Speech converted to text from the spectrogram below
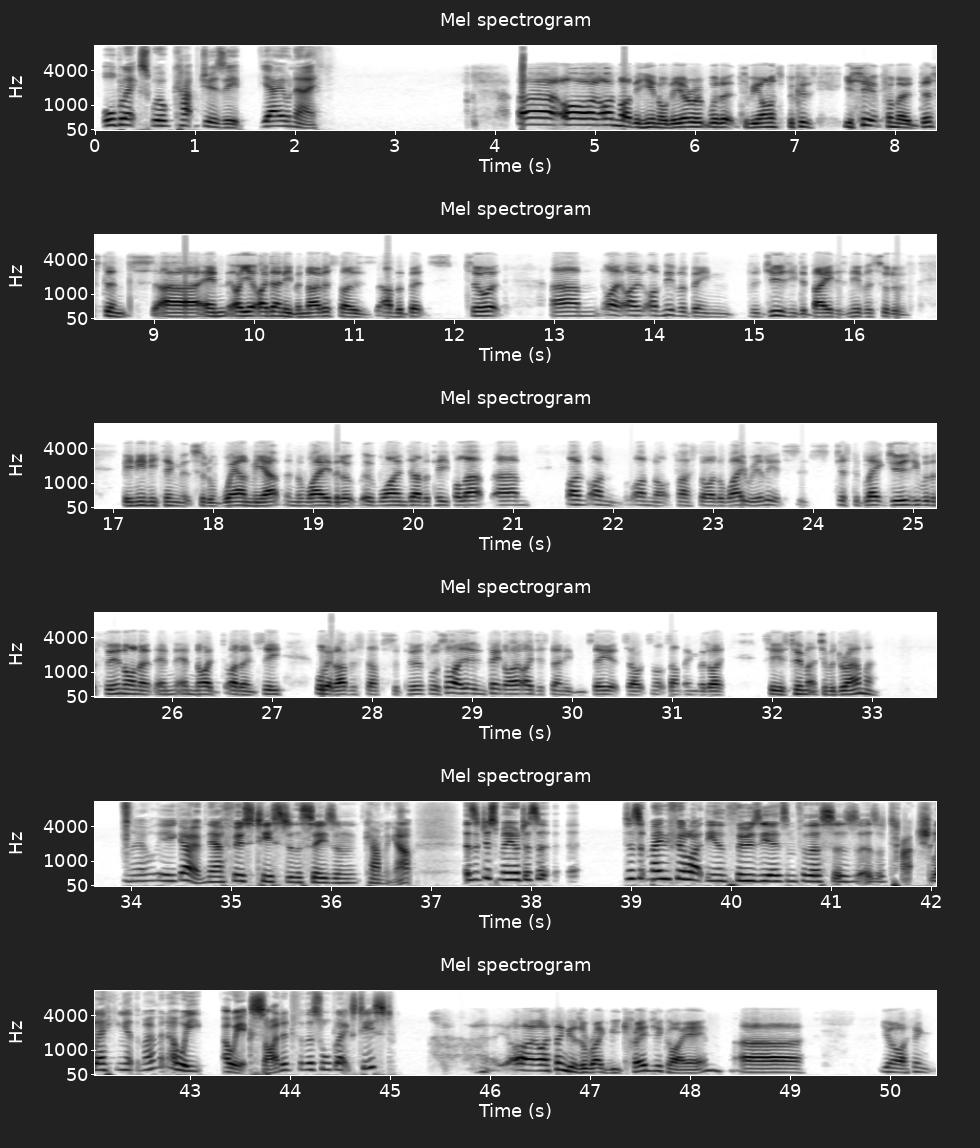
All Blacks World Cup jersey, yay or nay? Uh, oh, I'm neither here nor there with it, to be honest, because you see it from a distance, uh, and oh, yeah, I don't even notice those other bits to it. Um, I, have never been the Jersey debate has never sort of been anything that sort of wound me up in the way that it, it winds other people up. Um, I'm I'm I'm not fussed either way really. It's it's just a black jersey with a fern on it, and and I I don't see all that other stuff superfluous. I, in fact, I, I just don't even see it, so it's not something that I see as too much of a drama. Yeah, well, there you go. Now, first test of the season coming up. Is it just me, or does it does it maybe feel like the enthusiasm for this is, is a touch lacking at the moment? Are we are we excited for this All Blacks test? I, I think as a rugby tragic, I am. Uh, you know, I think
